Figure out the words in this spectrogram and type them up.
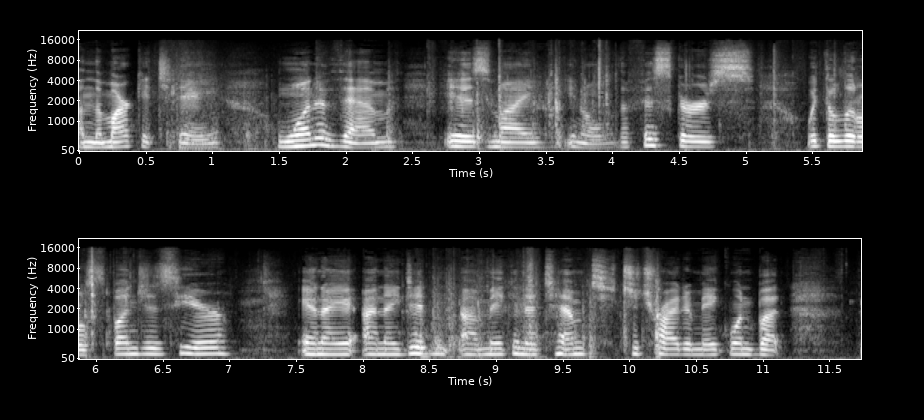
on the market today. One of them is my, you know, the Fiskars with the little sponges here and I and I did uh, make an attempt to try to make one, but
